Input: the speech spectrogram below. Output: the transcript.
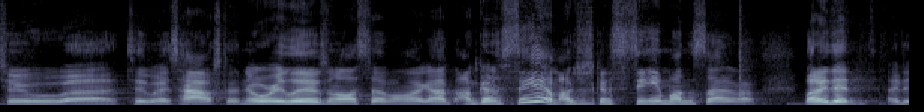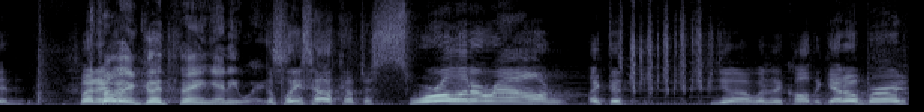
to uh, to his house because I know where he lives and all that stuff. I'm like, I'm, I'm gonna see him. I'm just gonna see him on the side of the road, But I didn't. I didn't. But Probably a good thing, anyways. the police helicopter swirling around like this. You know, what do they call it? The ghetto bird.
